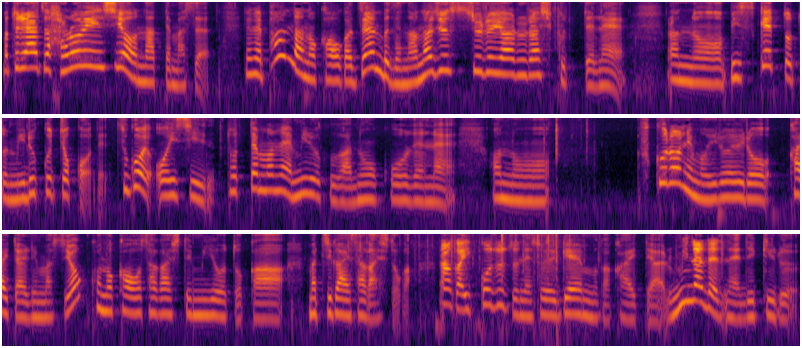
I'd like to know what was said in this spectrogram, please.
まあ、とりあえずハロウィン仕様になってます。でね、パンダの顔が全部で70種類あるらしくってね、あの、ビスケットとミルクチョコで、すごい美味しい。とってもね、ミルクが濃厚でね、あの、袋にもいろいろ書いてありますよ。この顔探してみようとか、間違い探しとか。なんか一個ずつね、そういうゲームが書いてある。みんなでね、できる。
